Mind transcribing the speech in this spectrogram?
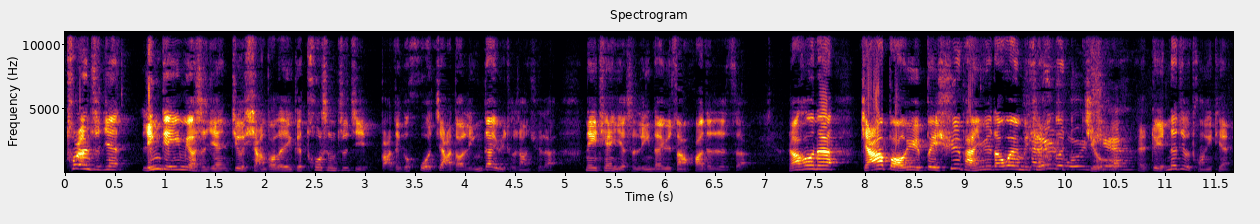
突然之间零点一秒时间就想到了一个脱身之计，把这个祸嫁到林黛玉头上去了。那天也是林黛玉葬花的日子。然后呢，贾宝玉被薛蟠约到外面去喝酒。哎，对，那就同一天。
